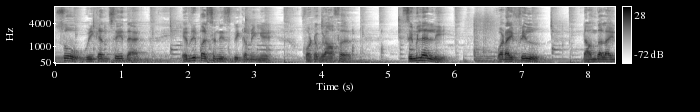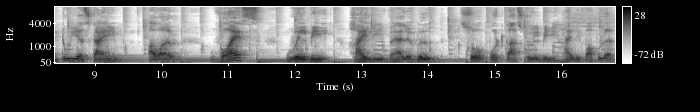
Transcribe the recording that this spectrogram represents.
So we can say that every person is becoming a photographer. Similarly what i feel down the line 2 years time our voice will be highly valuable. So podcast will be highly popular.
